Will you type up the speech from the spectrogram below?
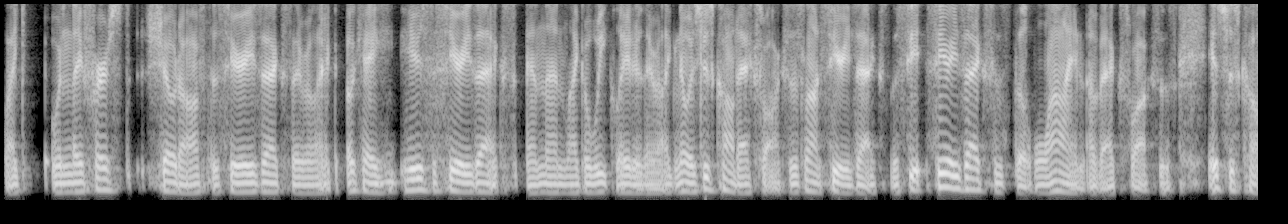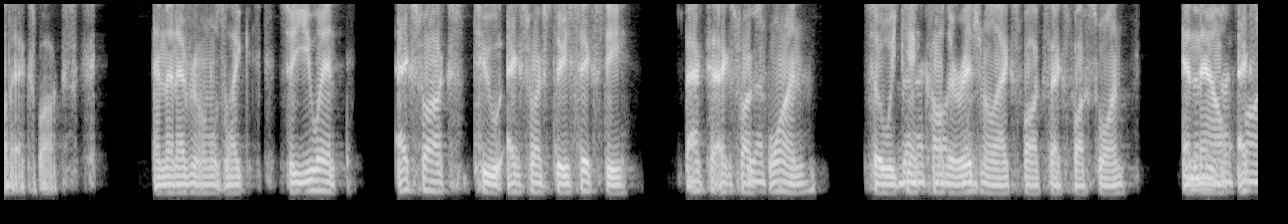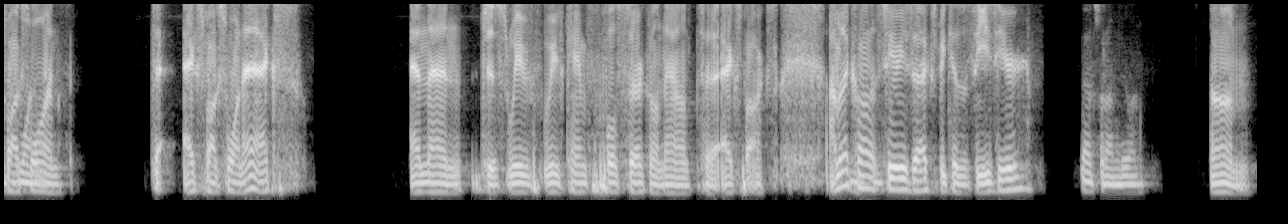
Like when they first showed off the Series X, they were like, "Okay, here's the Series X," and then like a week later, they were like, "No, it's just called Xbox. It's not Series X. The C- Series X is the line of Xboxes. It's just called Xbox." And then everyone was like, "So you went Xbox to Xbox 360, back to Xbox Yeah. One, so we Then can't call Xbox the One. original Xbox Xbox One, and, then now there's Xbox, One, X. to Xbox One X, and then just we've we've came full circle now to Xbox. I'm gonna call it. Series X because it's easier. That's what I'm doing. Um,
